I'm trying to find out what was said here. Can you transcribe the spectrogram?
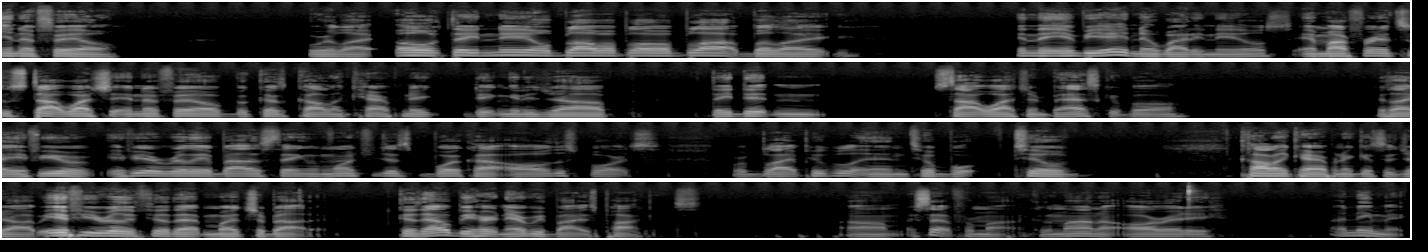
NFL we're like, oh, if they kneel, blah blah blah blah blah, but like in the NBA nobody kneels. And my friends who stopped watching NFL because Colin Kaepernick didn't get a job, they didn't stop watching basketball. It's like if you're if you're really about this thing, why don't you just boycott all the sports where black people in till bo- till Colin Kaepernick gets a job? If you really feel that much about it, because that would be hurting everybody's pockets, um, except for mine, because mine are already anemic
